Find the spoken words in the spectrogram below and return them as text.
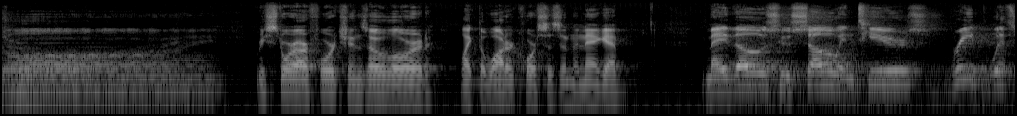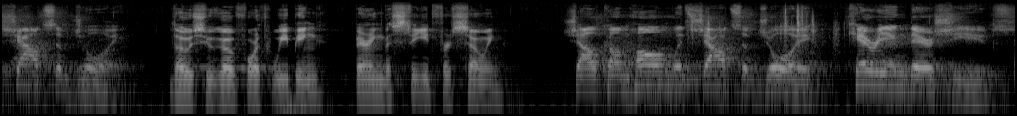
joy. Restore our fortunes, O Lord, like the watercourses in the Negeb. May those who sow in tears reap with shouts of joy. Those who go forth weeping, bearing the seed for sowing, shall come home with shouts of joy, carrying their sheaves.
